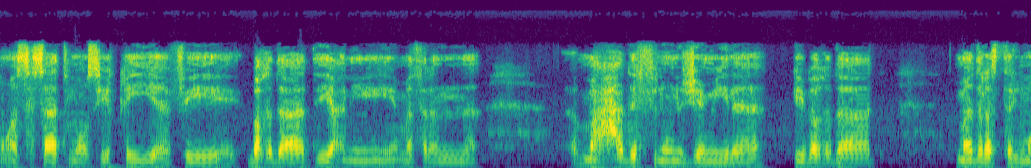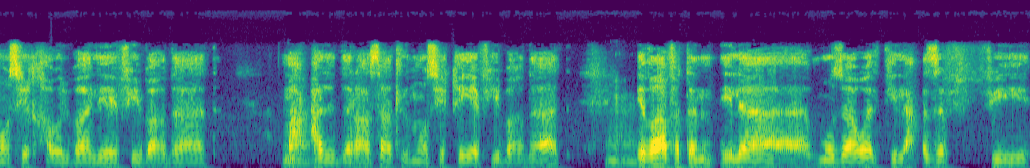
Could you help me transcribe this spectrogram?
مؤسسات موسيقية في بغداد يعني مثلا معهد الفنون الجميلة في بغداد مدرسة الموسيقى والباليه في بغداد. معهد الدراسات الموسيقية في بغداد إضافة إلى مزاولتي العزف في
